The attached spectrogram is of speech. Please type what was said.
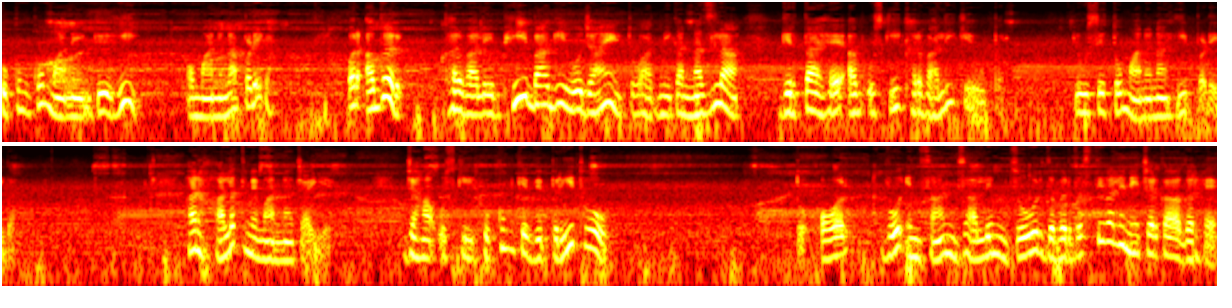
हुक्म को मानेंगे ही और मानना पड़ेगा। और अगर घर वाले भी बागी हो जाएँ तो आदमी का नज़ला गिरता है अब उसकी घरवाली के ऊपर कि उसे तो मानना ही पड़ेगा। हर हालत में मानना चाहिए। जहाँ उसकी हुक्म के विपरीत हो तो और वो इंसान जालिम, ज़ोर, ज़बरदस्ती वाले नेचर का अगर है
